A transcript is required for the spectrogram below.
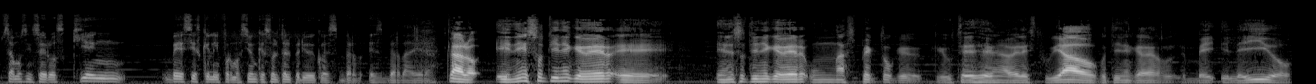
seamos sinceros, ¿quién ve si es que la información que suelta el periódico es, ver- es verdadera? Claro, en eso tiene que ver, eh, en eso tiene que ver un aspecto que, que ustedes deben haber estudiado, que tienen que haber leído,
